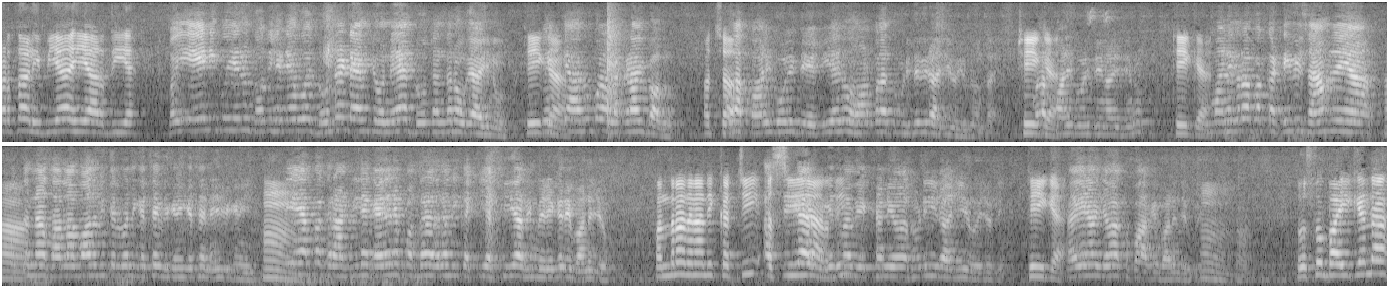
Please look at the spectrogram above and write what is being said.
48 50000 ਦੀ ਹੈ। ਬਈ ਇਹ ਨਹੀਂ ਕੋਈ ਇਹਨੂੰ ਦੁੱਧ ਛੱਡਿਆ ਹੋਇਆ ਦੋਨੇ ਟਾਈਮ ਚੋਨੇ ਆ ਦੋ ਤਿੰਨ ਦਿਨ ਹੋ ਗਿਆ ਇਹਨੂੰ। ਠੀਕ ਆ। ਚਾਰੂ ਭਲਾ ਲੱਕੜਾ ਵੀ ਪਾ ਦੋ। ਅੱਛਾ। ਉਹਦਾ ਪਾਣੀ ਗੋਲੀ ਦੇਤੀ ਇਹਨੂੰ ਹੁਣ ਭਲਾ ਤੂੜੀ ਤੇ ਵੀ ਰਾਜੀ ਹੋਈ ਹੁੰਦਾ ਹੈ ਠੀਕ ਭਲਾ ਹੈ। ਪਾਣੀ ਗੋਲੀ ਦੇਣ ਵਾਲੀ ਜਿਹਨੂੰ। ਠੀਕ ਹੈ। ਮੰਨ ਕਰੋ ਆਪਾਂ ਕੱਟੀ ਵੀ ਸਾਂਭਦੇ ਆ। ਉਹ ਤਿੰਨਾਂ ਸਾਲਾਂ ਬਾਅਦ ਵੀ ਕਿਰਵਨ ਕਿੱਥੇ ਵਿਕਣੀ ਕਿੱਥੇ ਨਹੀਂ ਵਿਕਣੀ। ਇਹ ਆਪਾਂ ਗਾਰੰਟੀ ਨਾਲ ਕਹਿੰਦੇ ਨੇ 15 ਦਿਨਾਂ ਦੀ ਕੱਚੀ 80000 ਦੀ ਮੇਰੇ ਘਰੇ ਬੰਨ ਜੋ 15 ਦਿਨਾਂ ਦੀ ਕੱਚੀ 80000 ਦੀ ਦੀ। ਮੈਂ ਵੇਖਣ ਨਹੀਂ ਆਉਂਦਾ ਥੋੜੀ ਰਾਜੀ ਹੋ ਜੋਟੀ ਠੀਕ ਹੈ। ਇਹ ਨਾ ਜਮਾ ਖਪਾ ਕੇ ਬੰਨ ਜੂਗੀ ਹੂੰ। ਦੋਸਤੋ ਬਾਈ ਕਹਿੰਦਾ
